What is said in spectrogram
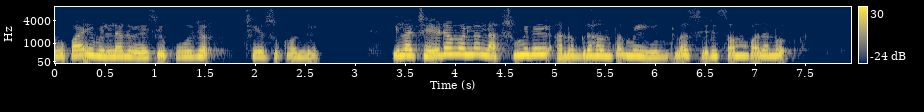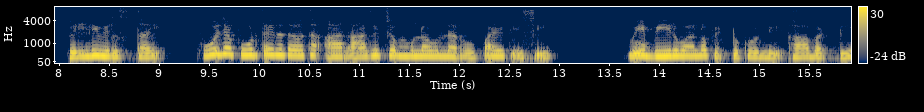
రూపాయి బిళ్ళను వేసి పూజ చేసుకోండి. ఇలా చేయడం వల్ల లక్ష్మీదేవి అనుగ్రహంతో మీ ఇంట్లో సిరి సంపదలు వెళ్ళి విరుస్తాయి. పూజ పూర్తయిన తర్వాత ఆ రాగి చెంబులో ఉన్న రూపాయి తీసి మీ బీరువాలో పెట్టుకోండి. కాబట్టి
